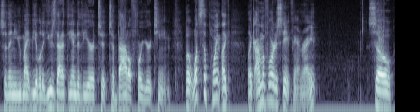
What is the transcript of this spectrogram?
So then you might be able to use that at the end of the year to, to battle for your team. But what's the point? Like, like I'm a Florida State fan, right? So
